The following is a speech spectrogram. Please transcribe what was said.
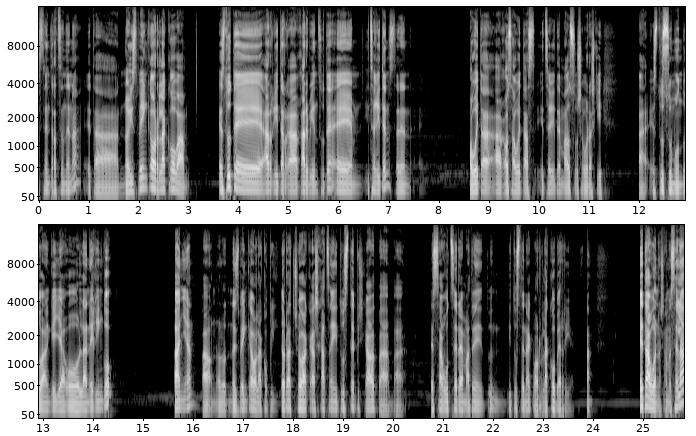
zentratzen dena, eta noiz behinka horrelako, ba, ez dute argitar garbi entzuten, e, hitz egiten, zeren hau eta gauza hauetaz hitz egiten baduzu segurazki ba, ez duzu munduan gehiago lan egingo, baina, ba, noiz behinka olako pildoratxoak askatzen dituzte, pixka bat, ba, ba, ezagutzera ematen dituztenak, ba, horrelako berriak. Eta, eta bueno, esan bezala,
